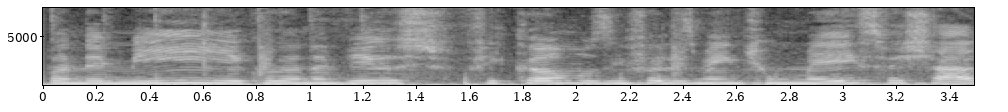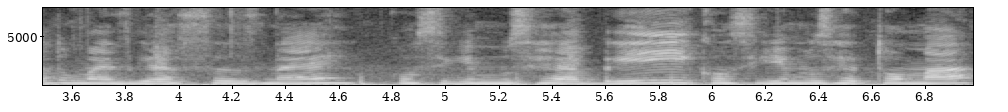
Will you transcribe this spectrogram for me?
pandemia, coronavírus? Ficamos, infelizmente, um mês fechado, mas graças, né, conseguimos reabrir, conseguimos retomar.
